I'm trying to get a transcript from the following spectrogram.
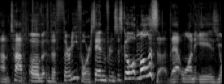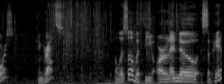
on top of the 30 for San Francisco. Melissa, that one is yours. Congrats. Melissa with the Orlando Cepeda.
